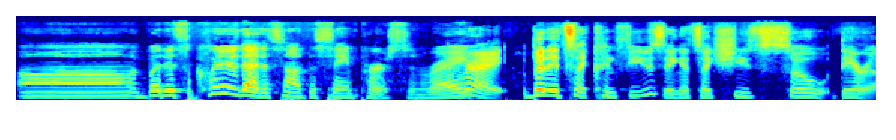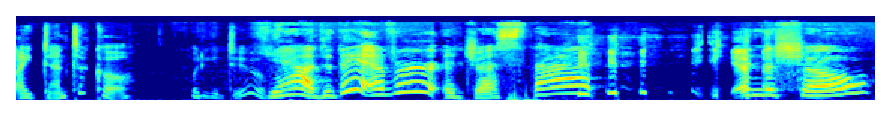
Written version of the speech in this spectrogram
Um, but it's clear that it's not the same person, right? Right. But it's like confusing. It's like she's so they're identical. What do you do? Yeah. Did they ever address that yeah. in the show?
